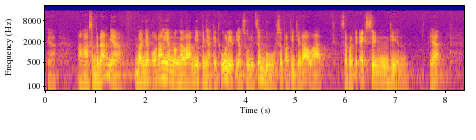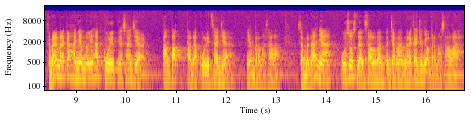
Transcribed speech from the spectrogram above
Ya. Uh, sebenarnya banyak orang yang mengalami penyakit kulit yang sulit sembuh seperti jerawat, seperti eksim mungkin, ya. Sebenarnya mereka hanya melihat kulitnya saja, tampak pada kulit saja yang bermasalah. Sebenarnya usus dan saluran pencernaan mereka juga bermasalah.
